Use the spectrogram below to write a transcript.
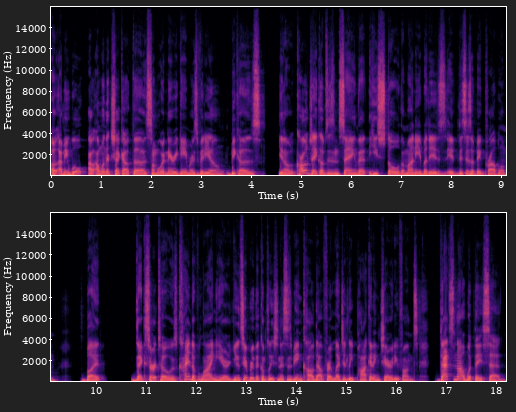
Oh, I mean, we'll. I, I want to check out the some ordinary gamers video because you know Karl Jacobs isn't saying that he stole the money, but it is it, this is a big problem. But Dexerto is kind of lying here. YouTuber The Completionist is being called out for allegedly pocketing charity funds. That's not what they said.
